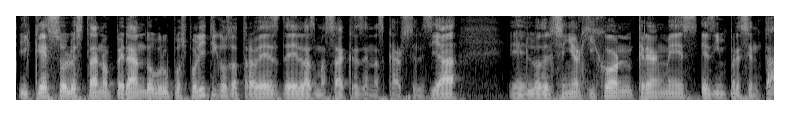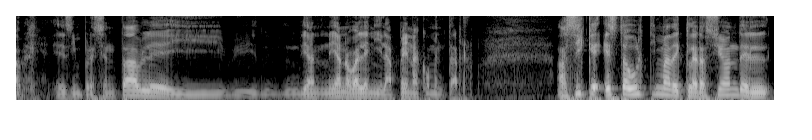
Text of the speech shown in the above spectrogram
y que eso lo están operando grupos políticos a través de las masacres en las cárceles. Ya eh, lo del señor Gijón, créanme, es impresentable. Es impresentable y, ya no vale ni la pena comentarlo. Así que esta última declaración del,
